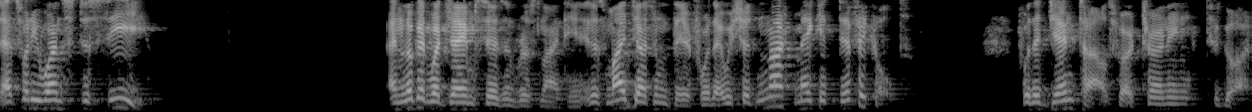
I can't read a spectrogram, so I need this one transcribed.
That's what he wants to see. And look at what James says in verse 19. It is my judgment, therefore, that we should not make it difficult for the Gentiles who are turning to God.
